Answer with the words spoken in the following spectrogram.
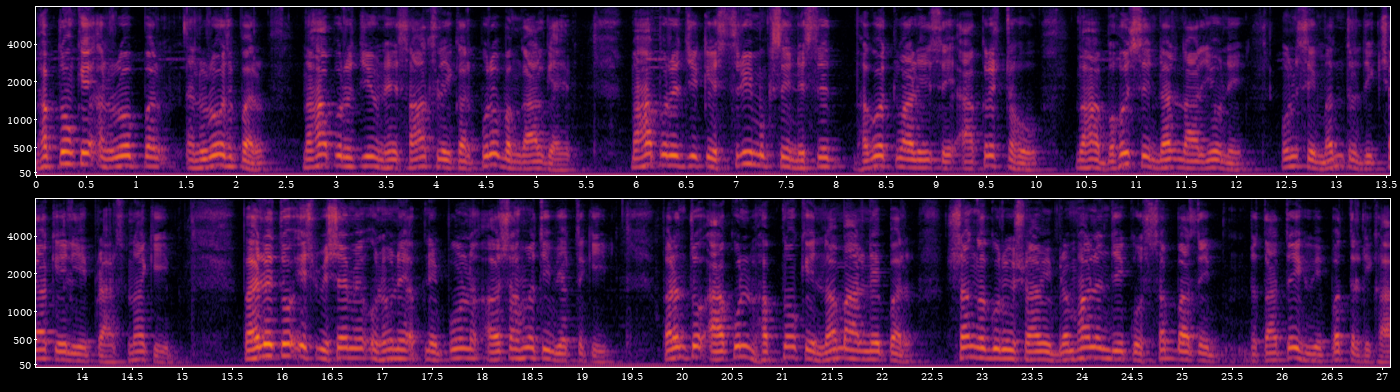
भक्तों के अनुरोध पर अनुरोध पर महापुरुष जी उन्हें साथ लेकर पूर्व बंगाल गए। महापुरुष जी के श्रीमुख से निश्चित भगवतवाणी से आकृष्ट हो, वहाँ बहुत से नर नारियों ने उनसे मंत्र दीक्षा के लिए प्रार्थना की। पहले तो इस विषय में उन्होंने अपनी पूर्ण असहमति व्यक्त की। परंतु आकुल भक्तों के न मानने पर संघ गुरु स्वामी ब्रह्मानंद जी को सब बातें बताते हुए पत्र लिखा।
